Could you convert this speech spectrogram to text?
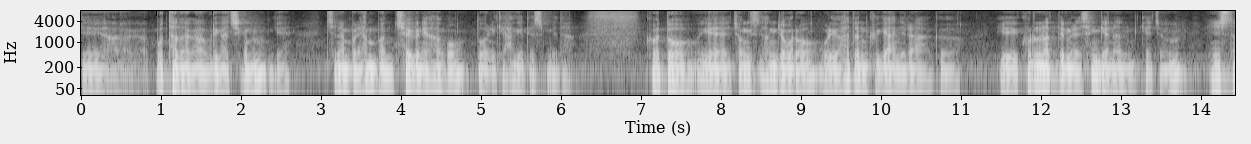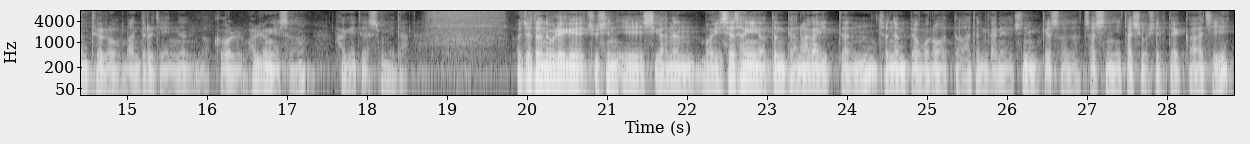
이렇게 아, 못하다가 우리가 지금 지난번에 한번 최근에 하고 또 이렇게 하게 됐습니다. 그것도 이게 정상적으로 우리가 하던 그게 아니라 그 이 코로나 때문에 생겨난 게 좀 인스턴트로 만들어져 있는 뭐 그걸 활용해서 하게 되었습니다. 어쨌든 우리에게 주신 이 시간은 뭐 이 세상에 어떤 변화가 있든 전염병으로 어떠 하든 간에 주님께서 자신이 다시 오실 때까지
